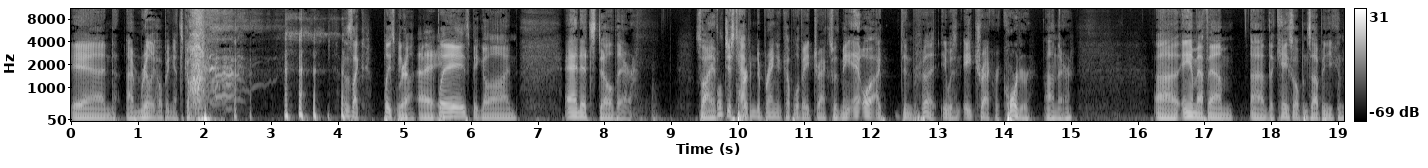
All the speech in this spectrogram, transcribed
and I'm really hoping it's gone. I was like, please be gone, please be gone, and it's still there. So I've Well, just happened to bring a couple of eight tracks with me. And, oh, I didn't. forget, It was an eight track recorder on there. Uh, AM/FM. Uh, the case opens up and you can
